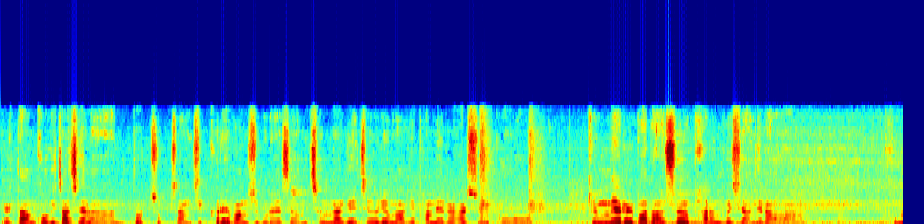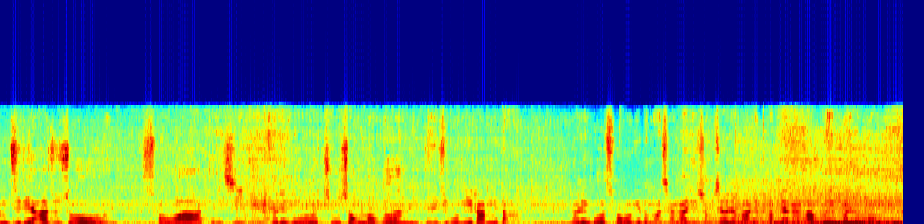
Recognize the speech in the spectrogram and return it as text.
일단 고기 자체는 도축장 직거래 방식으로 해서 엄청나게 저렴하게 판매를 할 수 있고 경매를 받아서 파는 것이 아니라 품질이 아주 좋은 소와 돼지 그리고 주 종목은 돼지고기랍니다. 그리고 소고기도 마찬가지 좀 저렴하게 판매를 하고 있고요.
